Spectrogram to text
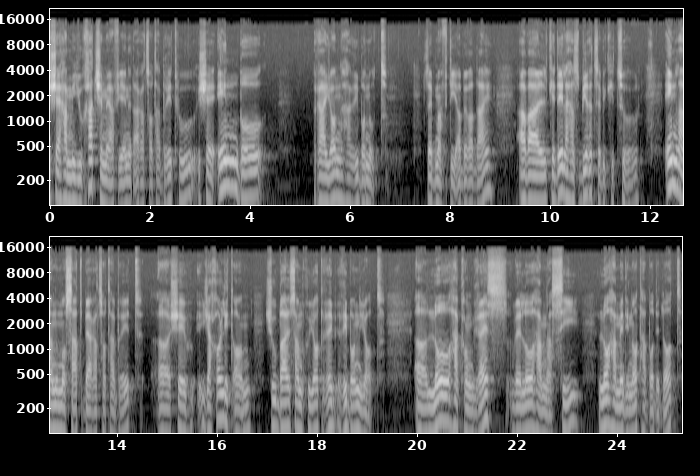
שהמיוחד שמאפיין את ארצות הברית הוא שאין בו רעיון הריבונות. זה מפתיע בוודאי, אבל כדי להסביר את זה בקיצור, אין לנו מוסד בארצות הברית uh, שיכול לטעון שהוא בעל סמכויות ריבוניות. Uh, לא הקונגרס ולא הנשיא, לא המדינות הבודדות,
